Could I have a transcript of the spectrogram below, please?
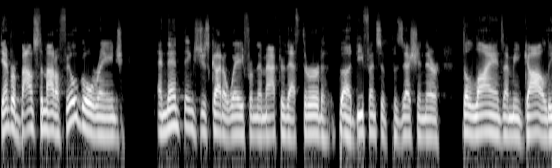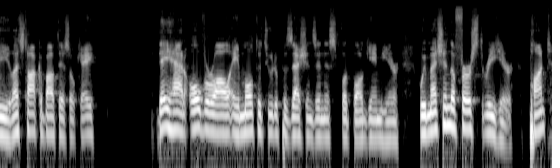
Denver bounced them out of field goal range. And then things just got away from them after that third uh, defensive possession there. The Lions, I mean, golly, let's talk about this, okay? They had overall a multitude of possessions in this football game here. We mentioned the first three here punt,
